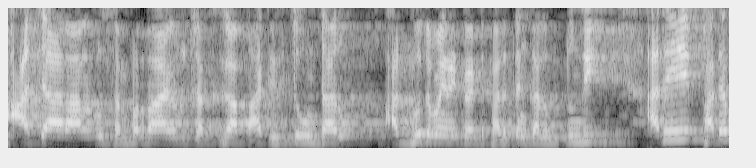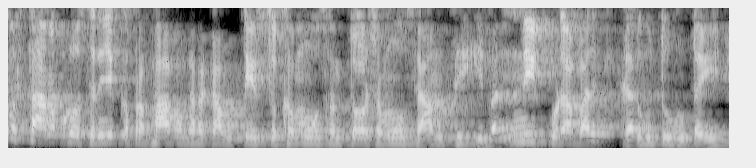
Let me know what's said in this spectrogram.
ఆచారాలను సంప్రదాయాలను చక్కగా పాటిస్తూ ఉంటారు. అద్భుతమైనటువంటి ఫలితం కలుగుతుంది. అదే పదవ స్థానంలో శని యొక్క ప్రభావం కనుక ఉంటే సుఖము సంతోషము శాంతి ఇవన్నీ కూడా వారికి కలుగుతూ ఉంటాయి.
